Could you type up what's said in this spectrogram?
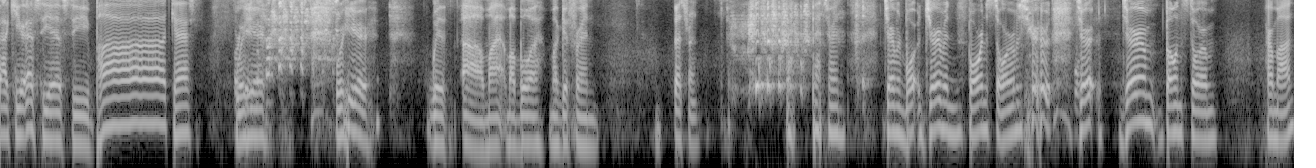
Back here, FCFC podcast. We're here. We're here with uh, my my boy, my good friend, Best friend. best friend, German bo- German born storm, Ger- Ger- Germ Bone Storm, Herman,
